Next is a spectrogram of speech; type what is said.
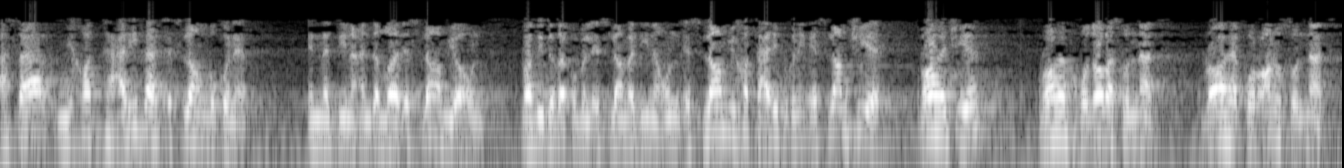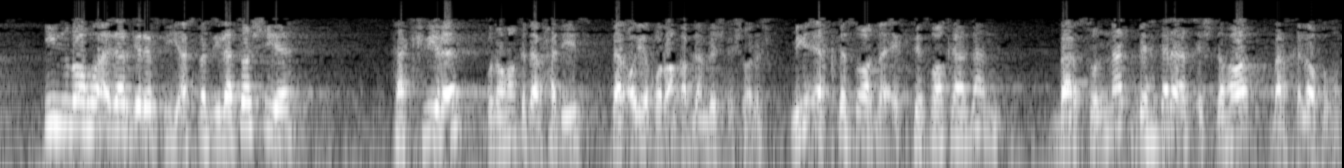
اثر می‌خواد تعریف از اسلام بکنه. ان الدین عند الله الاسلام یا اون رضیت لكم الاسلام دین اون اسلام می‌خواد تعریف بکنه. این اسلام چیه؟ راه چیه؟ راه خدا و سنت راه قرآن و سنت. این راهو اگر گرفتی از فضیلتاش چیه؟ تکفیر گناهان که در حدیث در آیه قرآن قبلا بهش اشاره شد. میگه اقتصاد و اکتفا کردن بر سنت بهتر از اجتهاد بر خلاف اون.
